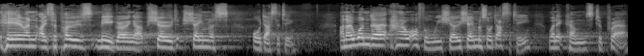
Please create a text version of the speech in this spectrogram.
here, and I suppose me growing up, showed shameless audacity. And I wonder how often we show shameless audacity when it comes to prayer.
